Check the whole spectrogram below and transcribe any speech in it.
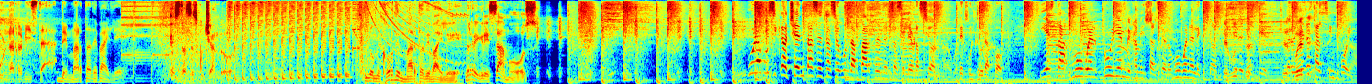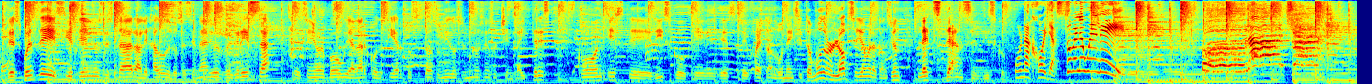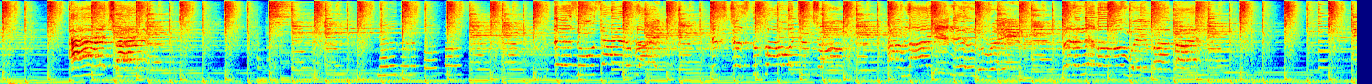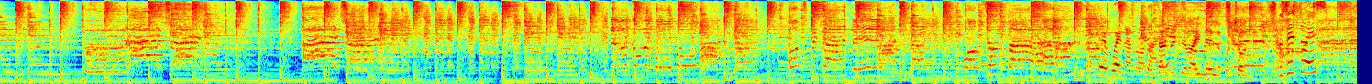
Una revista de Marta de Baile. Estás escuchando. Lo mejor de Marta de Baile. Regresamos. Pura música 80 es la segunda parte de nuestra celebración de cultura pop. Y está muy buen, muy bien Benjamín Salcedo, muy buena elección. ¿Te ¿Quieres gusta? decir? Pero llegas al Sin Point, ¿eh? Después de siete años de estar alejado de los escenarios, regresa el señor Bowie a dar conciertos a Estados Unidos en 1983 con este disco que este, fue todo un éxito. Modern Love se llama la canción, Let's Dance el disco. Una joya. ¡Súbele, Willy! But I try, Totalmente baile locochón. Pues esto es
